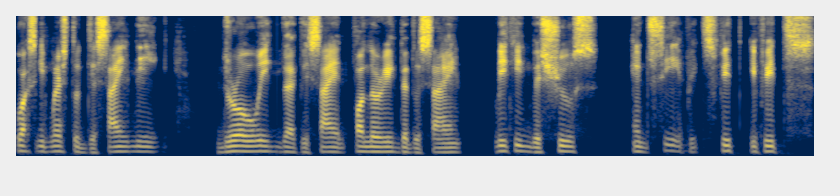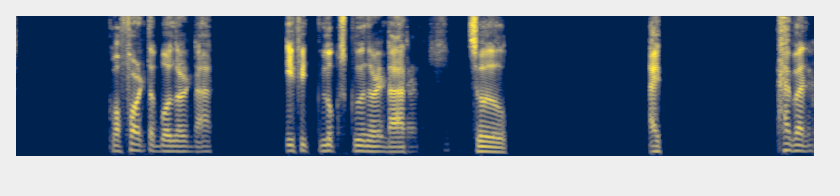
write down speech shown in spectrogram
was immersed to designing, drawing the design, coloring the design, making the shoes, and see if it's fit, if it's comfortable or not, if it looks good or not. So I have a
